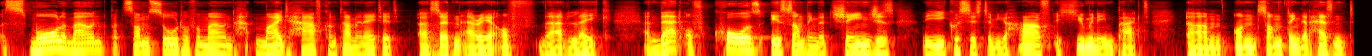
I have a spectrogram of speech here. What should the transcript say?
a small amount, but some sort of amount, ha- might have contaminated a certain area of that lake. And that, of course, is something that changes the ecosystem. You have a human impact um, on something that hasn't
